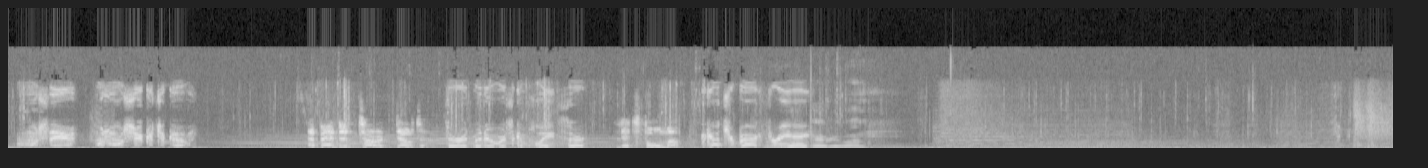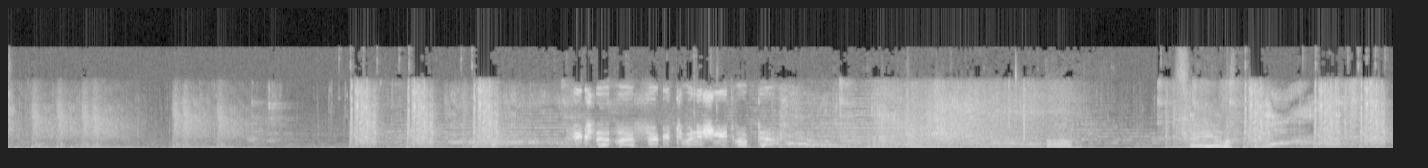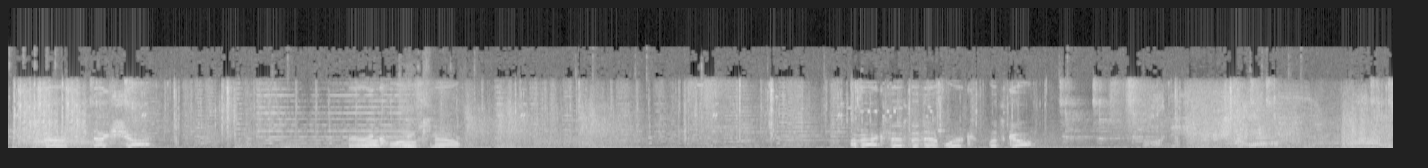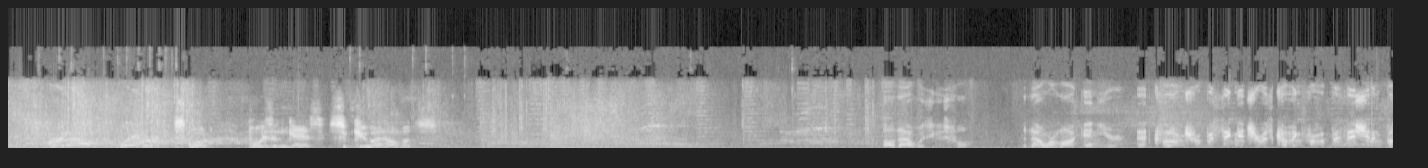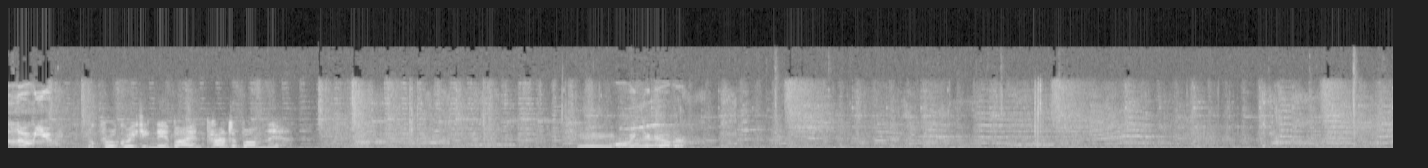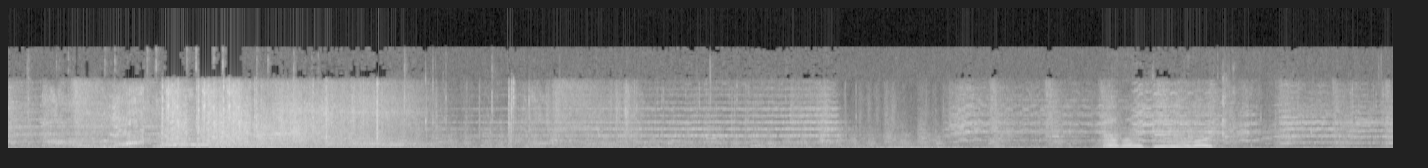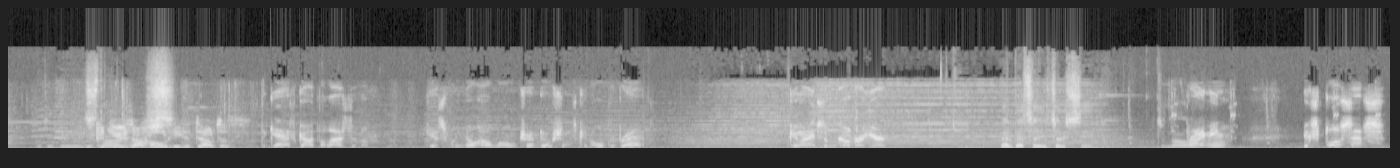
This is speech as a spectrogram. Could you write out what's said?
Almost there. One more circuit to go. Abandoned turret, Delta. Third maneuver's complete, sir. Let's form up. We got your back, Warm up, everyone. Initiate lockdown. Um, fail. Sir, nice shot. Very Oh, close thank you. now. I've accessed the network. Let's go. Spread out! Flavor! Squad, poison gas. Secure helmets. Oh, that was useful. But now we're locked in here. That clone trooper signature is coming from a position below you. Look for a grating nearby and plant a bomb there. Okay. Moving to uh, cover. Now I do like what I do in We Star could use our Wars. hold here, Deltas. The gas got the last of them. Guess we know how long Trandoshans can hold their breath. Can I have some cover here? Well, that's interesting to know. Priming? Explosives?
